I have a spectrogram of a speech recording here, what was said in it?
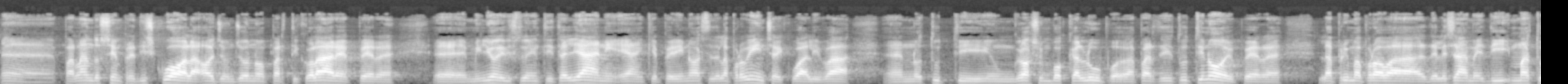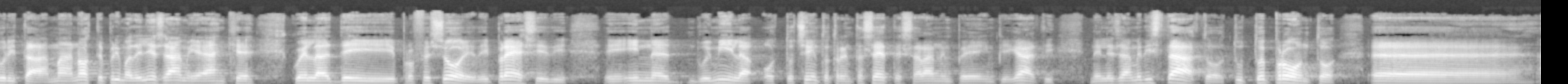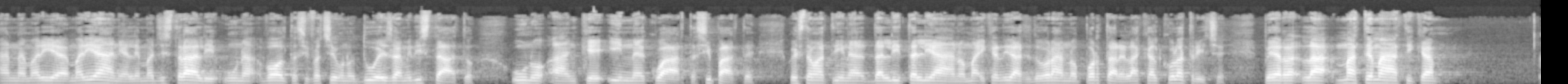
eh, parlando sempre di scuola, oggi è un giorno particolare per eh, milioni di studenti italiani e anche per i nostri della provincia, ai quali va hanno tutti un grosso in bocca al lupo da parte di tutti noi per la prima prova dell'esame di maturità, ma notte prima degli esami è anche quella dei professori, dei presidi, in 2837 saranno impiegati nell'esame di Stato, tutto è pronto, eh, Anna Maria Mariani alle magistrali una volta si facevano due esami di Stato, uno anche in quarta. Si parte questa mattina dall'italiano, ma i candidati dovranno portare la calcolatrice per la matematica.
